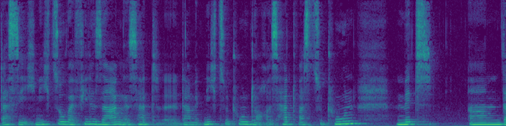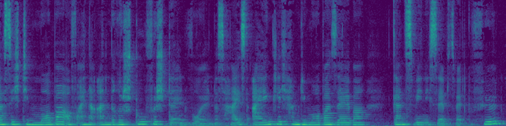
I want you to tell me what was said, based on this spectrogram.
das sehe ich nicht so, weil viele sagen, es hat äh, damit nichts zu tun. Doch, es hat was zu tun mit, ähm, dass sich die Mobber auf eine andere Stufe stellen wollen. Das heißt, eigentlich haben die Mobber selber ganz wenig Selbstwertgefühl.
